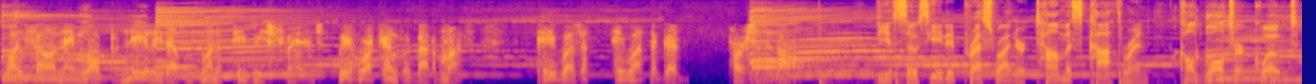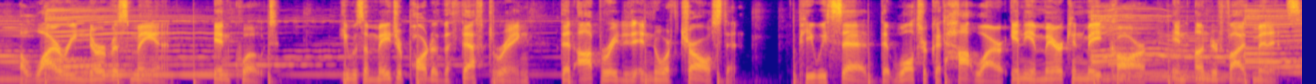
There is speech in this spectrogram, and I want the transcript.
one fellow named Walter Neely. That was one of Pee Wee's friends. We didn't work him for about a month. He wasn't. He wasn't a good person at all. The Associated Press writer Thomas Cothran called Walter, quote, a wiry, nervous man, end quote. He was a major part of the theft ring that operated in North Charleston. Pee Wee said that Walter could hotwire any American made car in under five minutes,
